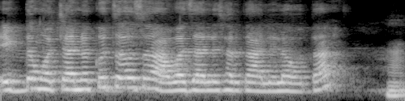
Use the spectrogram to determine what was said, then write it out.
एकदम अचानकच असं आवाज आल्यासारखा आलेला होता. हं.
